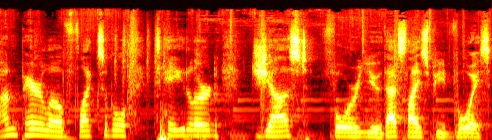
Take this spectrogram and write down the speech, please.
unparalleled, flexible, tailored just for you. That's Lightspeed Voice.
